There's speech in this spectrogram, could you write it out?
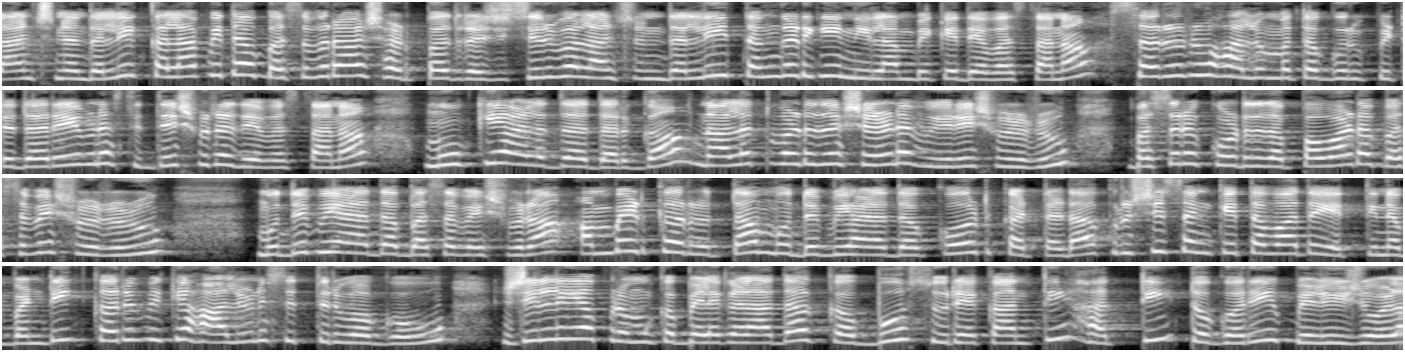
ಲಾಂಛನದಲ್ಲಿ ಕಲಾವಿದ ಬಸವರಾಜ್ ಷಡ್ಪದ್ ರಚಿಸಿರುವ ಲಾಂಛನದಲ್ಲಿ ತಂಗಡಗಿ ನೀಲಾಂಬಿಕೆ ದೇವಸ್ಥಾನ, ಸರೂರು ಹಾಲುಮತ ಗುರುಪೀಠದ ರೇವಣ ಸಿದ್ದೇಶ್ವರ ದೇವಸ್ಥಾನ, ಮೂಕಿಯಾಳದ ದರ್ಗಾ, ನಾಲತ್ವಾಡದ ಶರಣ ವೀರೇಶ್ವರರು, ಬಸರಕೋಟದ ಪವಾಡ ಬಸವೇಶ್ವರರು ಮುದ್ದಬಿಯಾಳದ ಬಸವೇಶ್ವರ, ಅಂಬೇಡ್ಕರ್ ವೃತ್ತ, ಮುದಬಿಯಾಳದ ಕೋರ್ಟ್ ಕಟ್ಟಡ, ಕೃಷಿ ಸಂಕೇತವಾದ ಎತ್ತಿನ ಬಂಡಿ, ಕರುವಿಗೆ ಹಾಲುಣಿಸುತ್ತಿರುವ ಗೋವು, ಜಿಲ್ಲೆಯ ಪ್ರಮುಖ ಬೆಳೆಗಳಾದ ಕಬ್ಬು, ಸೂರ್ಯಕಾಂತಿ, ಹತ್ತಿ, ತೊಗರಿ ಬಿಳಿಜೋಳ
